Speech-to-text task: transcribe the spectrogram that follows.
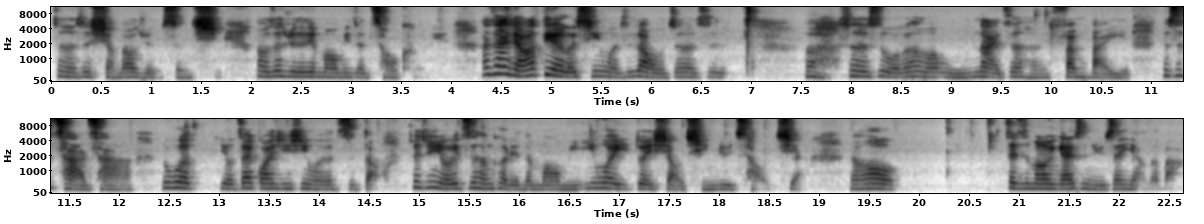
真的是想到就很生气，那我真的觉得这些猫咪真的超可怜。那现在讲到第二个新闻，是让我真的是，啊，真的是我跟他们无奈，真的很翻白眼。就是查查，如果有在关心新闻，就知道最近有一只很可怜的猫咪，因为一对小情侣吵架，然后这只猫应该是女生养的吧？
